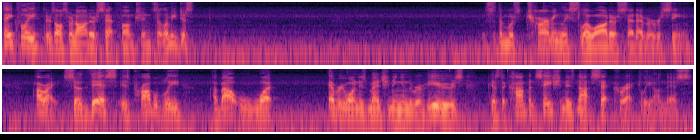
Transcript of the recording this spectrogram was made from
thankfully, there's also an auto set function. So let me just... This is the most charmingly slow auto set I've ever seen. All right, so this is probably about what everyone is mentioning in the reviews because the compensation is not set correctly on this.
